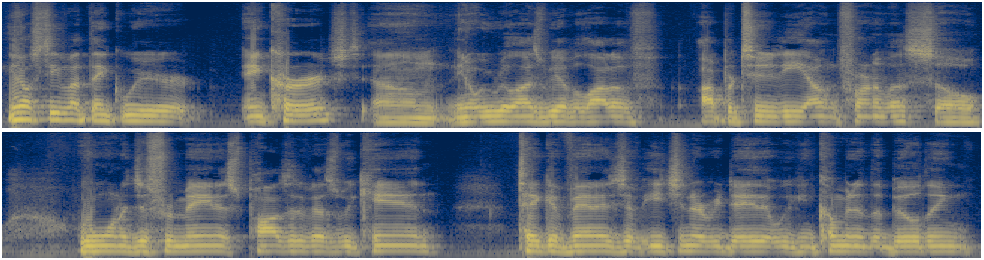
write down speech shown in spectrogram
You know, Steve, I think we're encouraged. Um, you know, we realize we have a lot of opportunity out in front of us. So we want to just remain as positive as we can, take advantage of each and every day that we can come into the building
